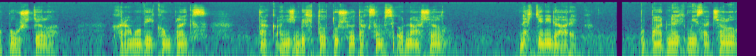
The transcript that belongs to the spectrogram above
opouštěl chrámový komplex, tak aniž bych to tušil, tak jsem si odnášel nechtěný dárek. Po pár dnech mi začalo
